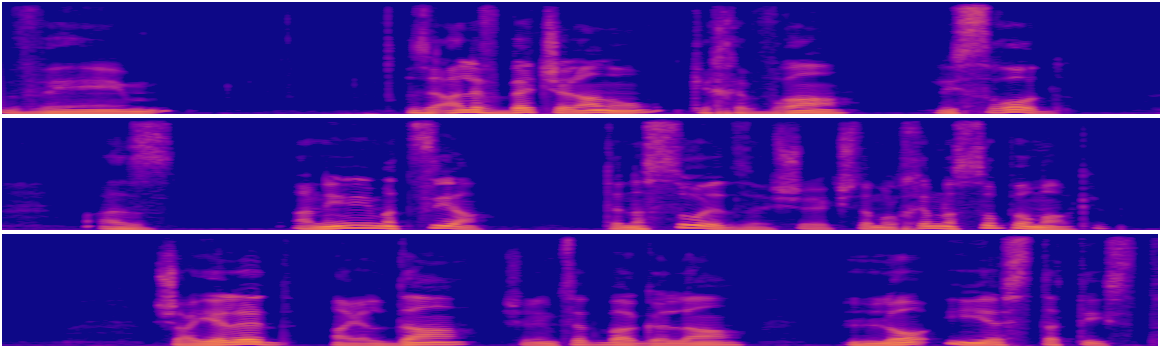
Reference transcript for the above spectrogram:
וזה א' ב' שלנו כחברה לשרוד. אז אני מציע, תנסו את זה, שכשאתם הולכים לסופרמרקט, שהילד, הילדה שנמצאת בעגלה, לא יהיה סטטיסט.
